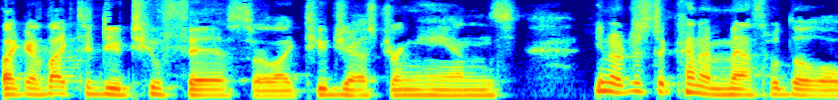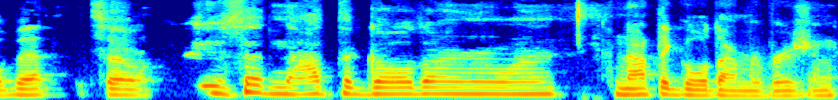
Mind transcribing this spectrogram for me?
like I'd like to do two fists or like two gesturing hands, you know, just to kind of mess with it a little bit. So You said not the gold armor one. not the gold armor version.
